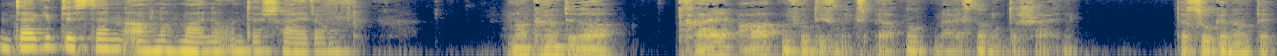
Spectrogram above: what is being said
Und da gibt es dann auch nochmal eine Unterscheidung. Man könnte da drei Arten von diesen Experten und Meistern unterscheiden. Der sogenannte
